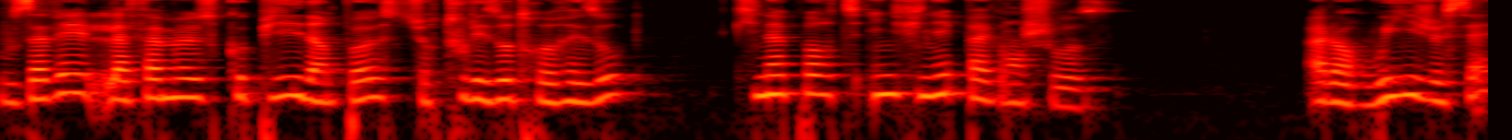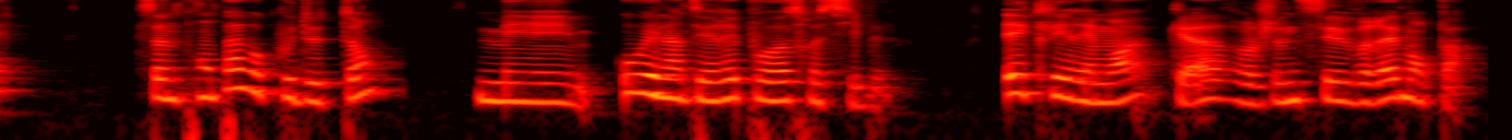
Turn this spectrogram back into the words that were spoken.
Vous savez, la fameuse copie d'un post sur tous les autres réseaux qui n'apporte in fine pas grand-chose. Alors oui, je sais, ça ne prend pas beaucoup de temps, mais où est l'intérêt pour votre cible? Éclairez-moi, car je ne sais vraiment pas.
